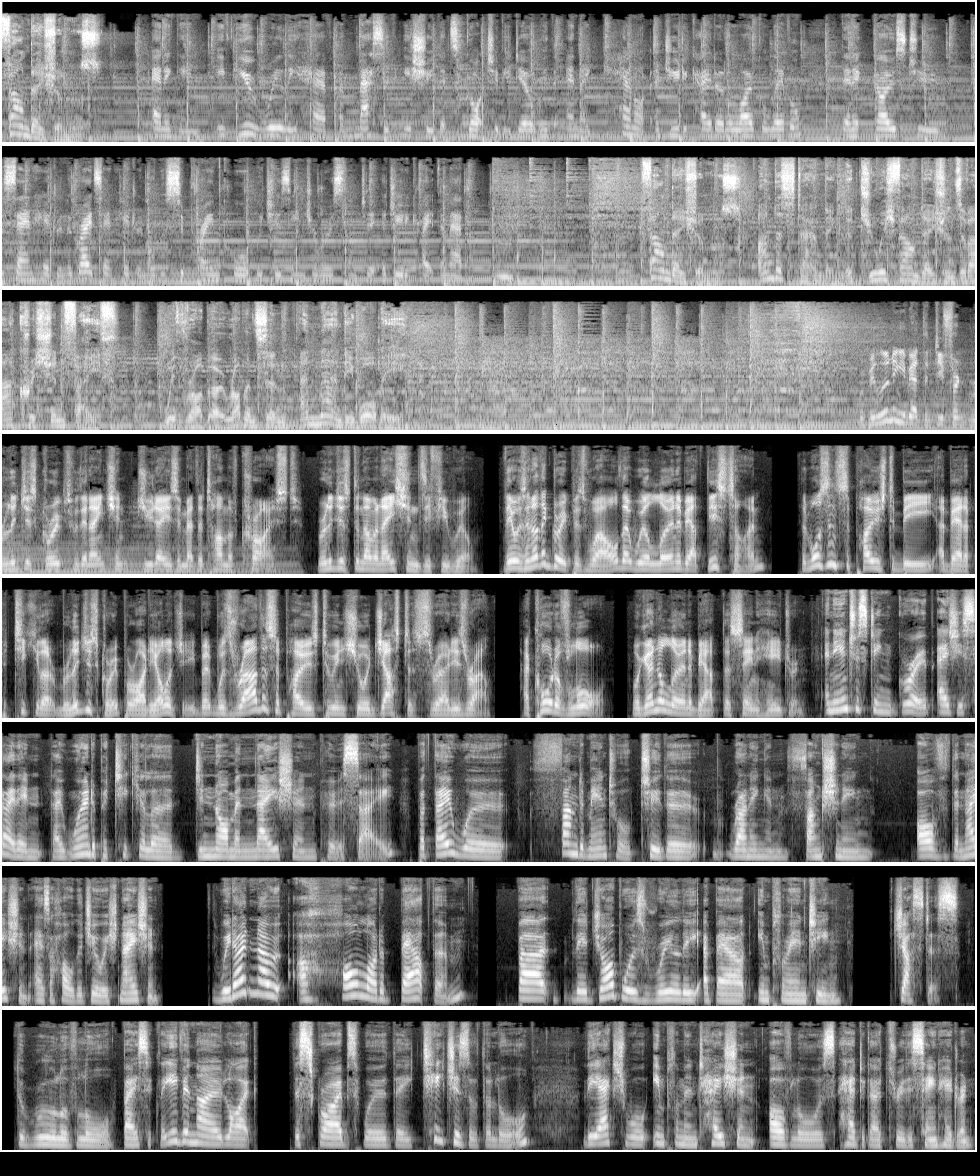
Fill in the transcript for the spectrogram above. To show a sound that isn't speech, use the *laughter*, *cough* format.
Foundations. And again, if you really have a massive issue that's got to be dealt with and they cannot adjudicate at a local level, then it goes to the Sanhedrin, the Great Sanhedrin, or the Supreme Court, which is in Jerusalem, to adjudicate the matter. Foundations. Understanding the Jewish foundations of our Christian faith. With Robbo Robinson and Mandy Warby. We've been learning about the different religious groups within ancient Judaism at the time of Christ, religious denominations, if you will. There was another group as well that we'll learn about this time that wasn't supposed to be about a particular religious group or ideology, but was rather supposed to ensure justice throughout Israel, a court of law. We're going to learn about the Sanhedrin. An interesting group, as you say, then they weren't a particular denomination per se, but they were fundamental to the running and functioning of the nation as a whole, the Jewish nation. We don't know a whole lot about them, but their job was really about implementing justice, the rule of law, basically. Even though, like, the scribes were the teachers of the law, the actual implementation of laws had to go through the Sanhedrin.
